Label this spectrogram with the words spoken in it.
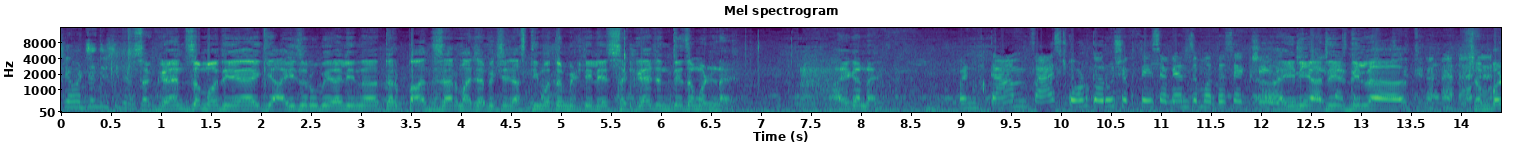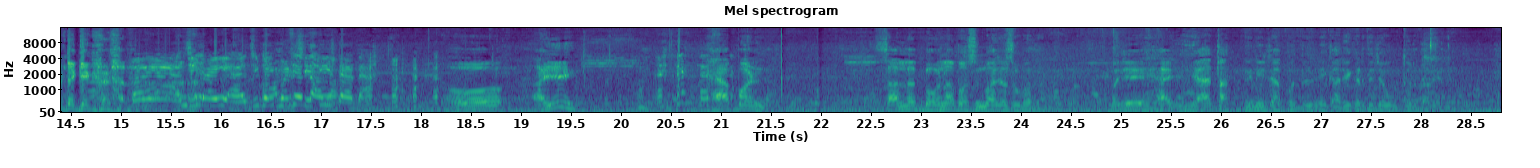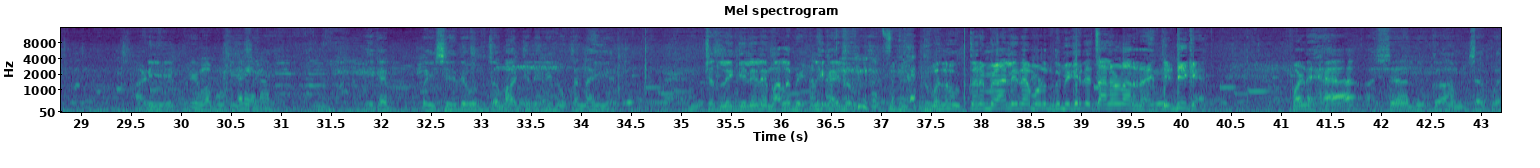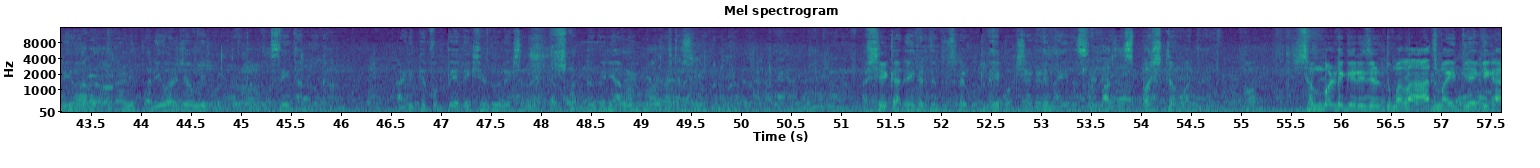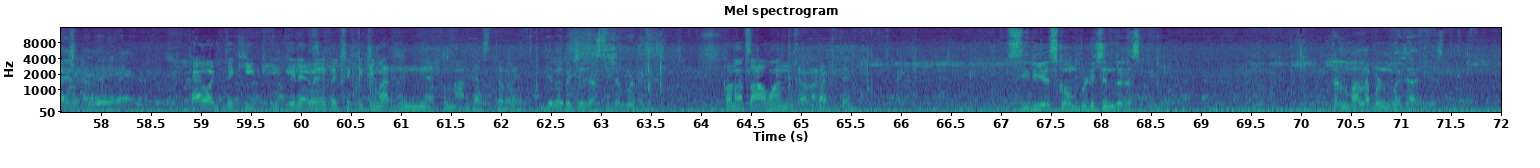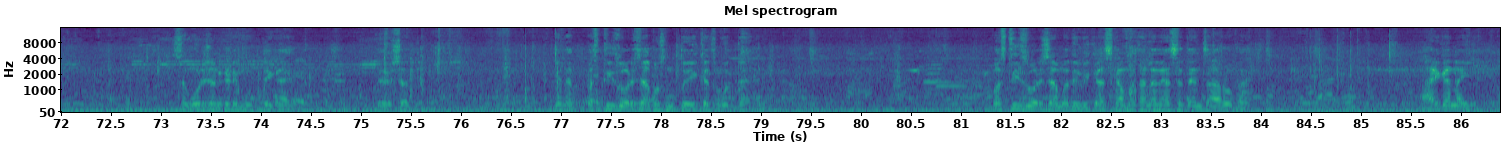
शेवटच्या दिवशी सगळ्यांचं मत हे आहे की आई जर उभी राहिली ना तर पाच हजार माझ्यापेक्षा जास्ती मतं मिळतील हे सगळ्या जनतेचं म्हणणं आहे. आहे का नाही? पण काम फास्ट कोण करू शकते? सगळ्यांचं मत असं शे- आईने आदेश दिला शंभर टक्के बघ या आजीबाई आजीबाई पण शेती दादा. हो आई. ह्या पण. चालत भवनापासून माझ्यासोबत म्हणजे ह्या ह्या ताकदीने ज्या पद्धतीने कार्यकर्ते जे उतरतात. आणि हे प्रेमापोटी हे सगळे. हे काय पैसे देऊन जमा केलेली लोक नाही आहेत. तुमच्यातले गेलेले मला भेटले काही लोक. तुम्हाला उत्तर मिळाली नाही म्हणून तुम्ही काही ते चालवणार नाही. ते ठीक आहे. पण ह्या अशा लोक आमच्या परिवारावर आणि परिवार जेव्हा मी बोलतो तर वसई तालुका. आणि ते फक्त इलेक्शन टू इलेक्शन आहे त्या पद्धतीने आम्ही वागत असतो असे कार्यकर्ते दुसऱ्या कुठल्याही पक्षाकडे नाहीत असं माझं स्पष्ट मत आहे. शंभर टक्के रिझल्ट तुम्हाला आज माहिती आहे की काय असणार. काय वाटतं की गेल्या वेळेपेक्षा किती मार्जिनने आपण जास्त मिळेल? गेल्यापेक्षा जास्त शंभर टक्के. कोणाचं आव्हान वाटतंय? सिरियस कॉम्पिटिशन जर असती तर मला पण मजा आली असती. समोरच्यांकडे मुद्दे काय आहेत? दहशत. गेल्या पस्तीस वर्षापासून तो एकच मुद्दा आहे. पस्तीस वर्षामध्ये विकास कामं झाला नाही असं त्यांचा आरोप आहे. आहे का नाही?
